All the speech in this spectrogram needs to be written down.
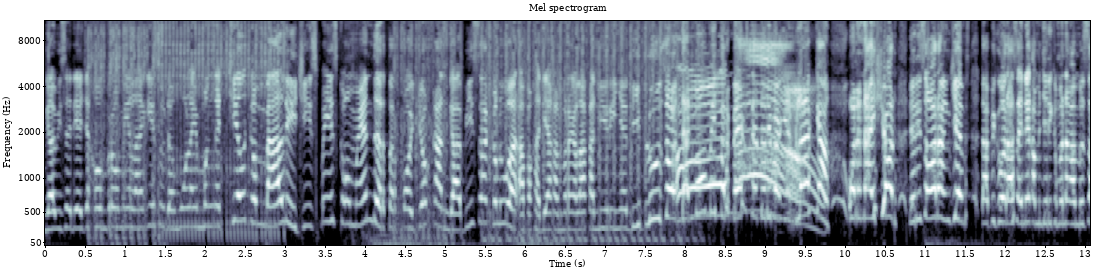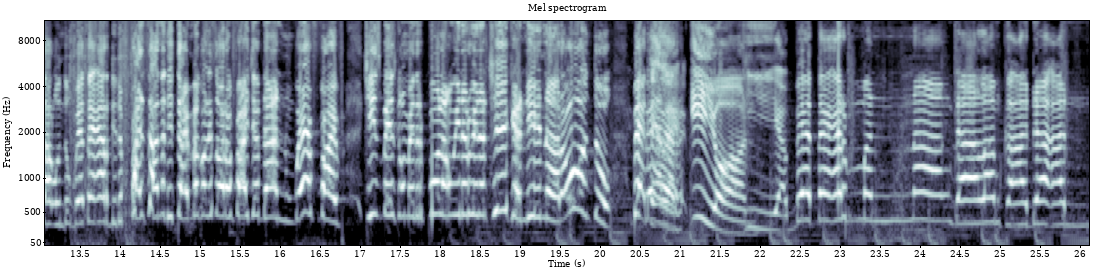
nggak bisa diajak kompromi lagi, sudah mulai mengecil kembali. G-Space Commander terpojokan, nggak bisa keluar. Apakah dia akan merelakan dirinya di Blue Zone dan Oh, Mumi terbackstep dari bagian no. belakang. What a nice shot dari seorang James. Tapi gua rasa ini akan menjadi kemenangan besar untuk BTR di depan sana ditembak oleh seorang Fajar dan Wave 5. G-Space Commander pulang winner-winner chicken dinner untuk BTR Ion. Iya, BTR menang dalam keadaan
